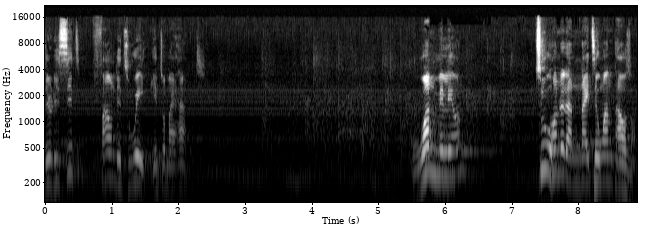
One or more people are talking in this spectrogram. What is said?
The receipt found its way into my hand. One million two hundred and ninety-one thousand.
